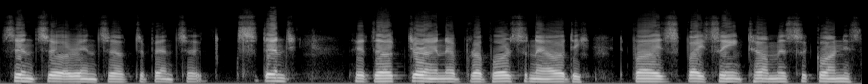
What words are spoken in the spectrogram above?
censor self-defense, extend the doctrine of proportionality devised by St. Thomas Aquinas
